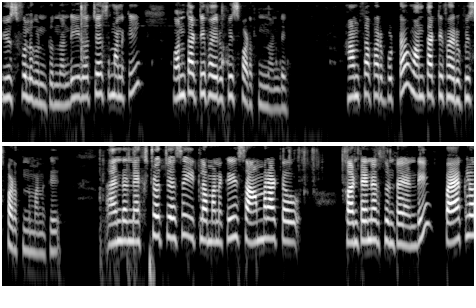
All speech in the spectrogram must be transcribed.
యూస్ఫుల్గా ఉంటుందండి. ఇది వచ్చేసి మనకి వన్ థర్టీ ఫైవ్ రూపీస్ పడుతుందండి. హంసఫర్ బుట్ట వన్ థర్టీ ఫైవ్ రూపీస్ పడుతుంది మనకి. అండ్ నెక్స్ట్ వచ్చేసి ఇట్లా మనకి సామ్రాట్ కంటైనర్స్ ఉంటాయండి. ప్యాక్లో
